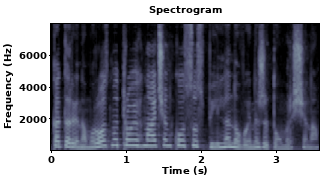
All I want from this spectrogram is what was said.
Катерина Мороз, Дмитро Ігначенко, Суспільне новини Житомирщина.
